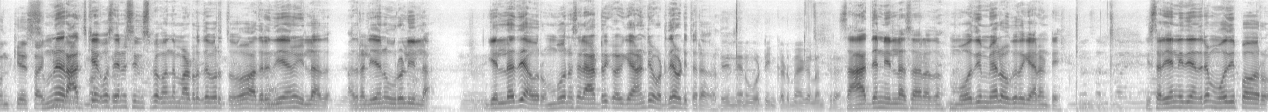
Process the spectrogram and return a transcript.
ಒಂದು ಕೇಸ್ ಸುಮ್ಮನೆ ರಾಜಕೀಯಕ್ಕೋಸ್ಕರ ಏನು ಸಿಗಿಸ್ಬೇಕು ಅಂತ ಮಾಡೋದೇ ಹೊರತು ಅದರಿಂದ ಏನೂ ಇಲ್ಲ ಅದು. ಅದರಲ್ಲಿ ಏನೂ ಉರುಳಿಲ್ಲ ಗೆಲ್ಲದೆ ಅವ್ರು ಮೂರನೇ ಸಲ ಆಟ್ರಿ ಗ್ಯಾರಂಟಿ ಹೊಡೆದೇ ಹೊಡಿತಾರೆ ಅವರು. ಅದರಿಂದ ಏನು ವೋಟಿಂಗ್ ಕಡಿಮೆ ಆಗಲ್ಲ ಅಂತ ಸಾಧ್ಯನೇ ಇಲ್ಲ ಸರ್ ಅದು. ಮೋದಿ ಮೇಲೆ ಹೋಗೋದು ಗ್ಯಾರಂಟಿ ಈ ಸಲ ಏನಿದೆ ಅಂದರೆ ಮೋದಿ ಪವರು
